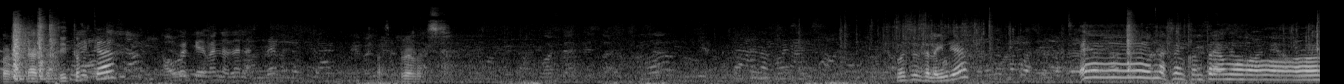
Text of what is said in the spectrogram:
Para acá, tantito. Acá, porque van a dar las pruebas. Las pruebas. ¿Nueces de la India? ¡Eh! Las encontramos.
